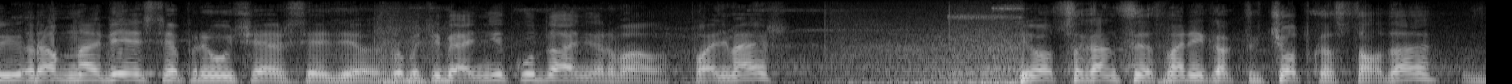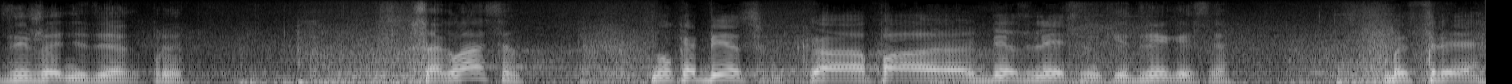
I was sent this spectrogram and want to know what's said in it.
Ты равновесие приучаешь себе делать, чтобы тебя никуда не рвало. Понимаешь? И вот в конце, смотри, как ты четко стал, да? Двиг- прыг. Согласен? Ну-ка, без, по- без лесенки, двигайся. Быстрее.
